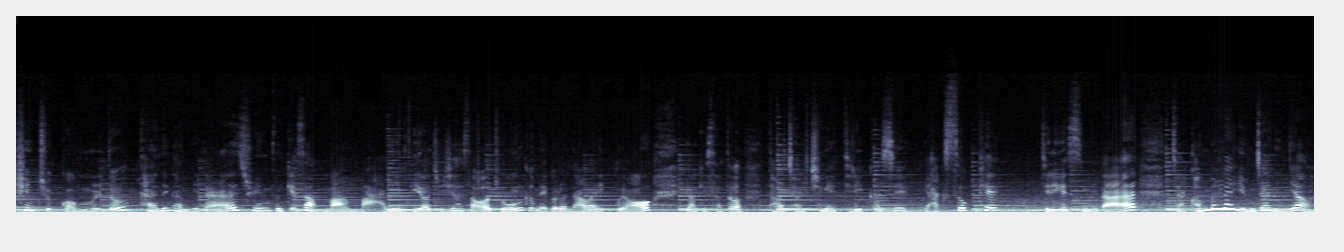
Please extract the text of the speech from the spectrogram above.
신축 건물도 가능합니다. 주인분께서 마음 많이 비워 주셔서 좋은 금액으로 나와 있고요. 여기서도 더 절충해 드릴 것을 약속해 드리겠습니다. 자, 건물 내 융자는요.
